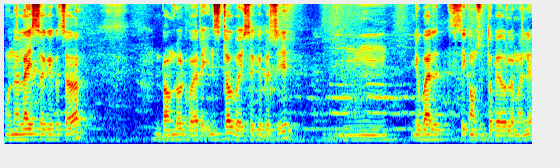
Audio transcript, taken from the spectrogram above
हुन लागिसकेको छ। डाउनलोड भएर इन्स्टल भइसकेपछि यो बारे सिकाउँछु तपाईँहरूलाई मैले।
